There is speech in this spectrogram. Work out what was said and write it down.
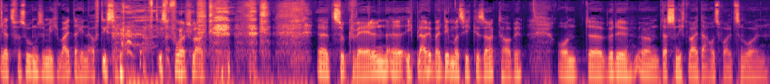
Jetzt versuchen Sie mich weiterhin auf, diese, auf diesen Vorschlag äh, zu quälen. Äh, ich bleibe bei dem, was ich gesagt habe und äh, würde ähm, das nicht weiter auswalzen wollen.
